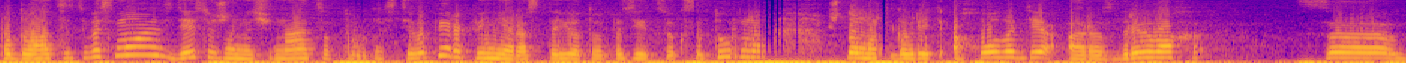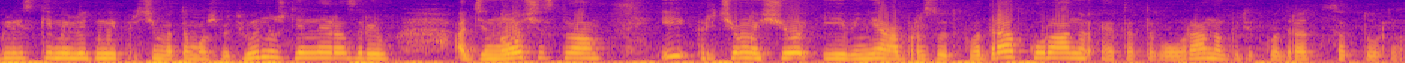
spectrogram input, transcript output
по 28 здесь уже начинаются трудности. Во-первых, Венера встает в оппозицию к Сатурну, что может говорить о холоде, о разрывах с близкими людьми, причем это может быть вынужденный разрыв, одиночество. И причем еще и Венера образует квадрат к Урану, это того Урана будет квадрат к Сатурну.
